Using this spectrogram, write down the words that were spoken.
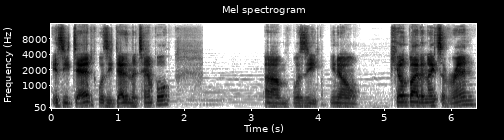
Is he dead? Was he dead in the temple? Um, was he, you know, killed by the Knights of Ren?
